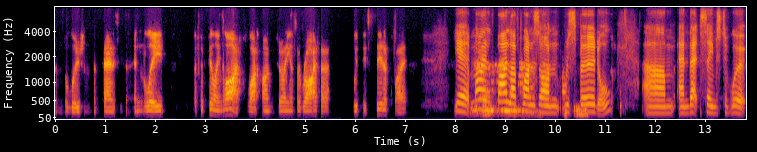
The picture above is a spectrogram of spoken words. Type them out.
and delusions and fantasies and lead a fulfilling life, like I'm doing as a writer with this theatre play. Yeah, my my loved one's on Risperdal, um, and that seems to work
